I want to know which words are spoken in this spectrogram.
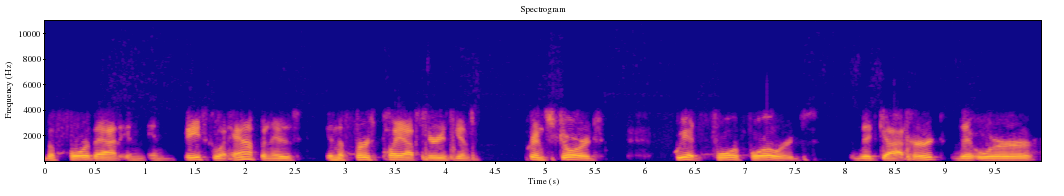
before that, and, and basically what happened is in the first playoff series against Prince George we had four forwards that got hurt that were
